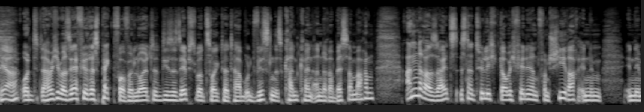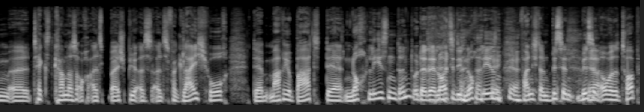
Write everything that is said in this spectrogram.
Ja. Und da habe ich immer sehr viel Respekt vor, wenn Leute diese Selbstüberzeugtheit haben und wissen, es kann kein anderer besser machen. Andererseits ist natürlich, glaube ich, Ferdinand von Schirach in dem, in dem äh, Text kam das auch als Beispiel, als, als Vergleich hoch. Der Mario Barth der noch Lesenden oder der Leute, die noch lesen, fand ich dann ein bisschen, bisschen Ja. over the top.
